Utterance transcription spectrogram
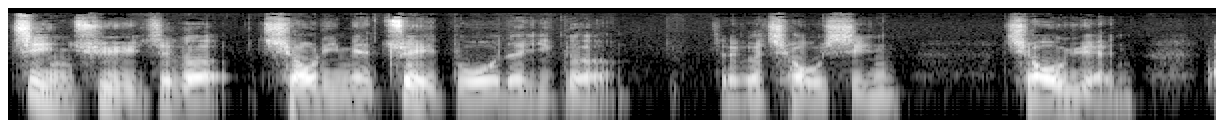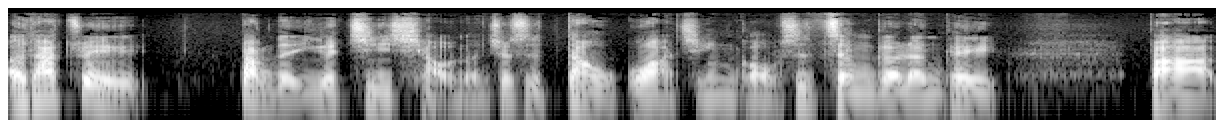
进去这个球里面最多的一个这个球星球员。而他最棒的一个技巧呢，就是倒挂金钩，是整个人可以把。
